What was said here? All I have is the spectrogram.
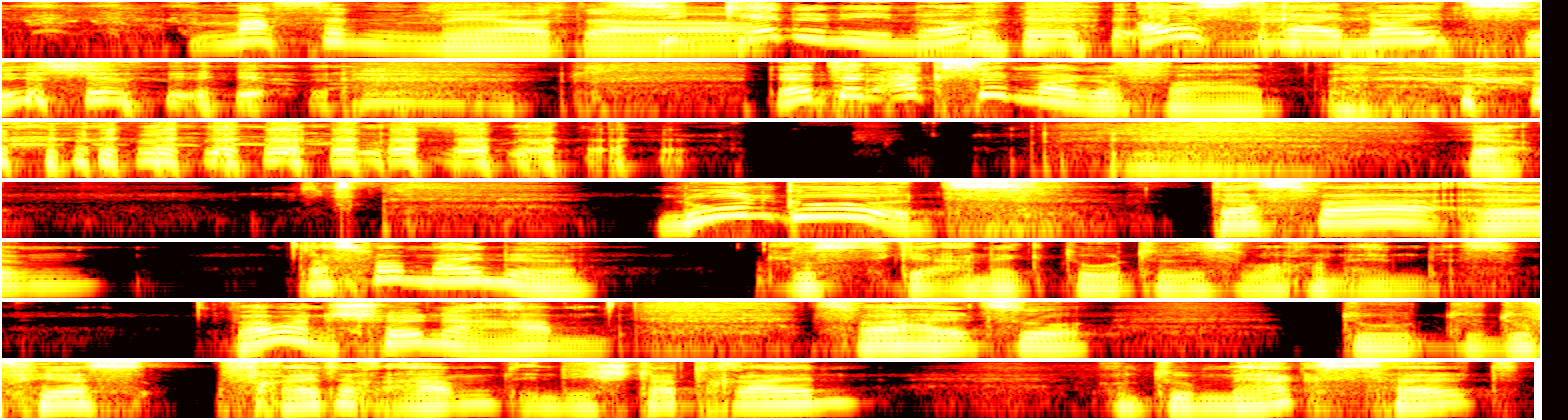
Massenmörder. Sie kennen ihn noch aus 93. Der hat den Axel mal gefahren. ja. Nun gut, das war ähm, das war meine lustige Anekdote des Wochenendes. War aber ein schöner Abend. Es war halt so, du du du fährst Freitagabend in die Stadt rein und du merkst halt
